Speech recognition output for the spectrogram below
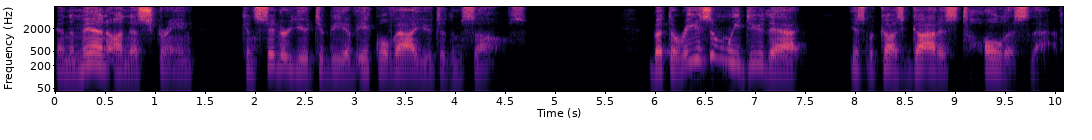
And the men on this screen consider you to be of equal value to themselves. But the reason we do that is because God has told us that.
